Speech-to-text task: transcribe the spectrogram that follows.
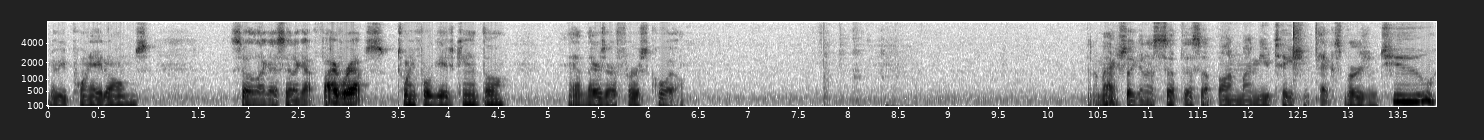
maybe 0.8 ohms. So like I said, I got five wraps, 24 gauge Kanthal, and there's our first coil. And I'm actually going to set this up on my Mutation X version 2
